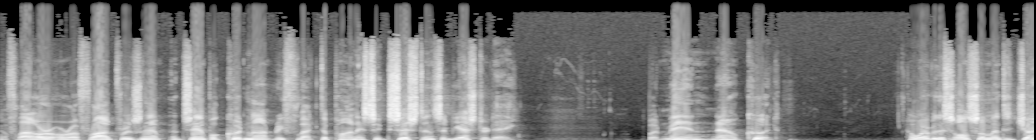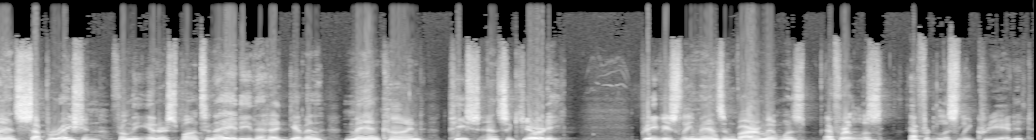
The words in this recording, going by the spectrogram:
A flower or a frog, for example, could not reflect upon its existence of yesterday but man now could. However, this also meant a giant separation from the inner spontaneity that had given mankind peace and security. Previously, man's environment was effortless, effortlessly created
